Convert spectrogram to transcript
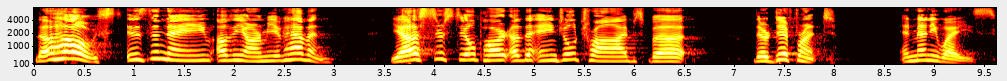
The host is the name of the army of heaven. Yes, they're still part of the angel tribes, but they're different in many ways.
